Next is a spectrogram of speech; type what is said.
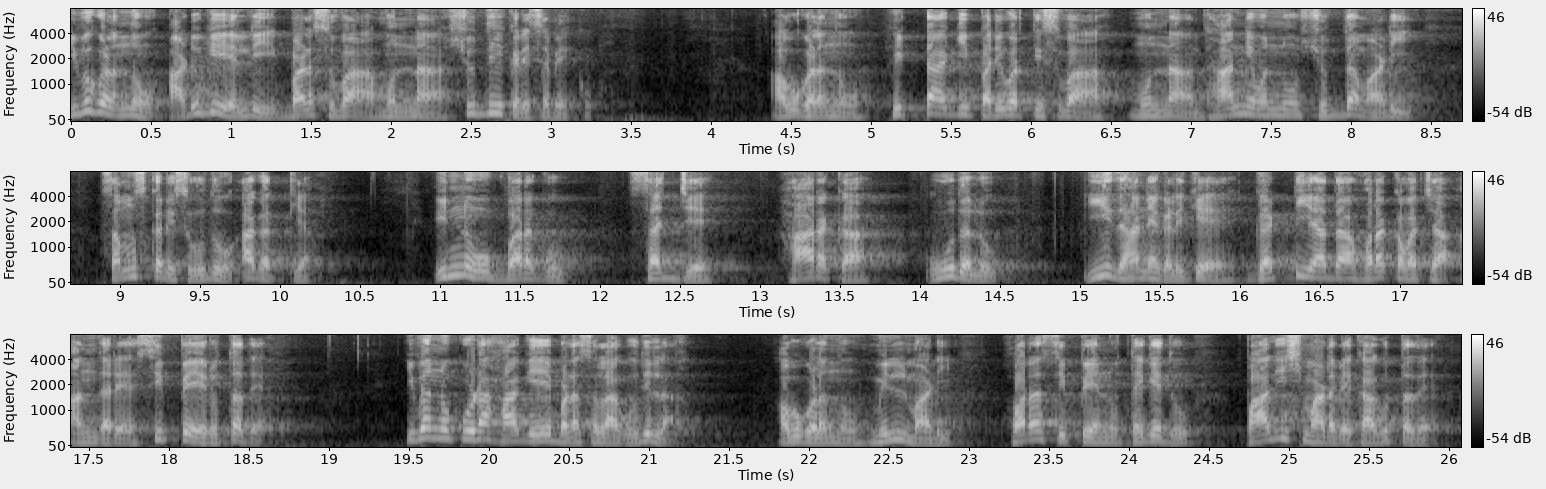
ಇವುಗಳನ್ನು ಅಡುಗೆಯಲ್ಲಿ ಬಳಸುವ ಮುನ್ನ ಶುದ್ಧೀಕರಿಸಬೇಕು. ಅವುಗಳನ್ನು ಹಿಟ್ಟಾಗಿ ಪರಿವರ್ತಿಸುವ ಮುನ್ನ ಧಾನ್ಯವನ್ನು ಶುದ್ಧ ಮಾಡಿ ಸಂಸ್ಕರಿಸುವುದು ಅಗತ್ಯ. ಇನ್ನು ಬರಗು, ಸಜ್ಜೆ, ಹಾರಕ, ಊದಲು ಈ ಧಾನ್ಯಗಳಿಗೆ ಗಟ್ಟಿಯಾದ ಹೊರಕವಚ ಅಂದರೆ ಸಿಪ್ಪೆ ಇರುತ್ತದೆ. ಇವನ್ನು ಕೂಡ ಹಾಗೆಯೇ ಬಳಸಲಾಗುವುದಿಲ್ಲ. ಅವುಗಳನ್ನು ಮಿಲ್ ಮಾಡಿ ಹೊರ ಸಿಪ್ಪೆಯನ್ನು ತೆಗೆದು ಪಾಲಿಷ್ ಮಾಡಬೇಕಾಗುತ್ತದೆ.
